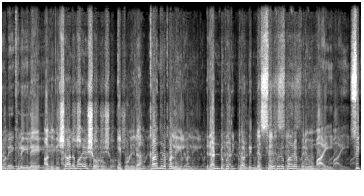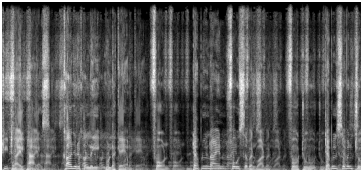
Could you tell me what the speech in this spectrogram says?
മലയോര മേഖലയിലെ അതിവിശാലമായ ഷോറൂം ഇപ്പോൾ ഇതാ കാഞ്ഞിരപ്പള്ളിയിലും രണ്ടു പതിറ്റാണ്ടിന്റെ സേവന പാരമ്പര്യവുമായി city tile palace Kanjirappally Mundakayam. Phone double nine four seven one four two double seven two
